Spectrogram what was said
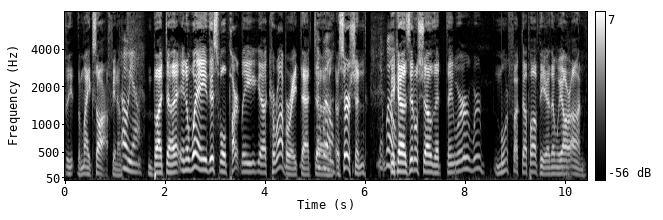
the, the mic's off. You know. Oh, yeah. But uh, in a way, this will partly uh, corroborate that It uh, will. assertion It will. because it'll show that they, we're we're more fucked up off the air than we are on.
